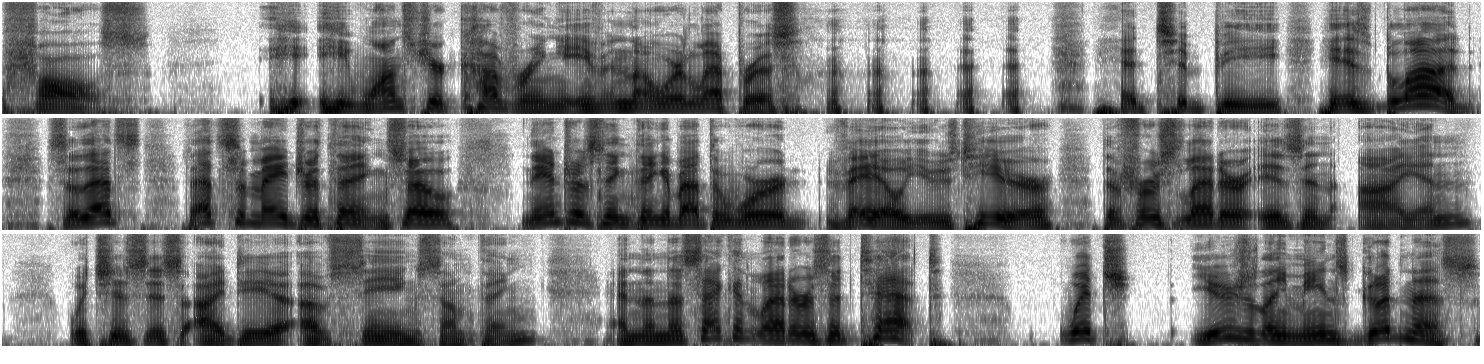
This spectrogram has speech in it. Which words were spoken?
false he, he wants your covering, even though we're leprous, to be his blood. So that's that's a major thing. So the interesting thing about the word veil used here, the first letter is an ayin, which is this idea of seeing something, and then the second letter is a tet, which usually means goodness.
